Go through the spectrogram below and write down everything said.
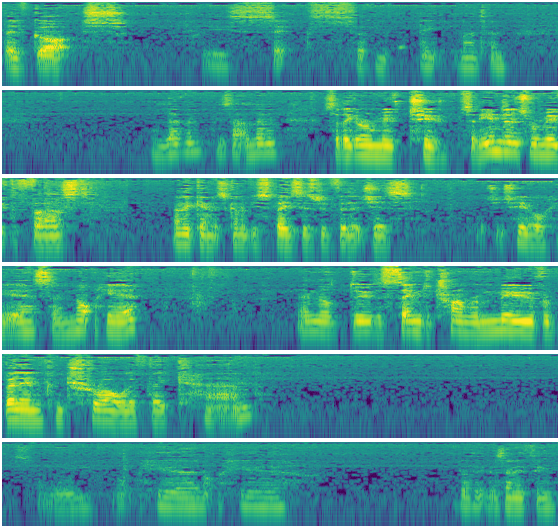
They've got three, six, seven, eight, nine, ten, eleven. Is that eleven? So they're going to remove two. So the Indians remove the first, and again it's going to be spaces with villages, which is here or here, so not here. Then they'll do the same to try and remove rebellion control if they can. So not here, not here. I don't think there's anything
